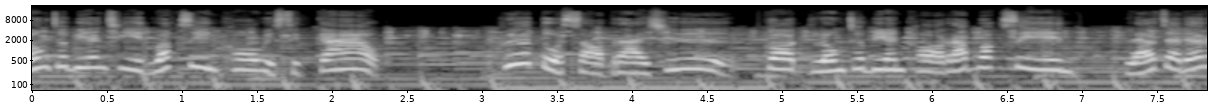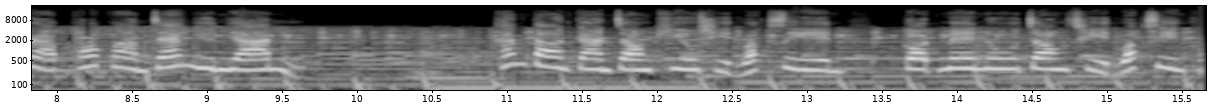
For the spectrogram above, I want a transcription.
ลงทะเบียนฉีดวัคซีนโควิด -19 เพื่อตรวจสอบรายชื่อ กดลงทะเบียนขอรับวัคซีน แล้วจะได้รับข้อความแจ้งยืนยัน ขั้นตอนการจองคิวฉีดวัคซีน กดเมนูจองฉีดวัคซีนโค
